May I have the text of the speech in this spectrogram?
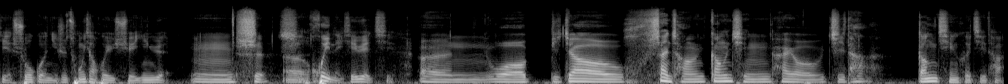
也说过，你是从小会学音乐，嗯，是是。呃，会哪些乐器？嗯，我比较擅长钢琴还有吉他。钢琴和吉他，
